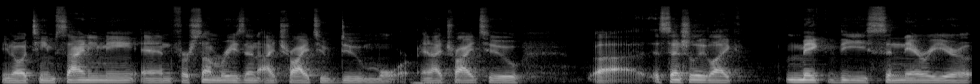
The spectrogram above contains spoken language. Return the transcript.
you know a team signing me, and for some reason I try to do more, and I try to uh, essentially like make the scenario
